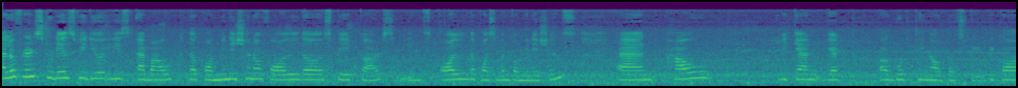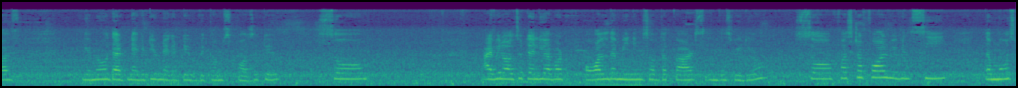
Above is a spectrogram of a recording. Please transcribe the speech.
hello friends today's video is about the combination of all the spade cards means all the possible combinations and how we can get a good thing out of spade because you know that negative negative becomes positive. So I will also tell you about all the meanings of the cards in this video. So first of all we will see the most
